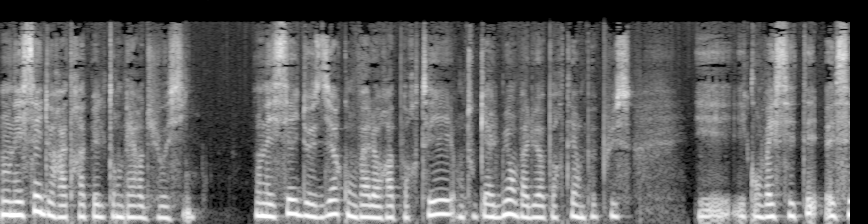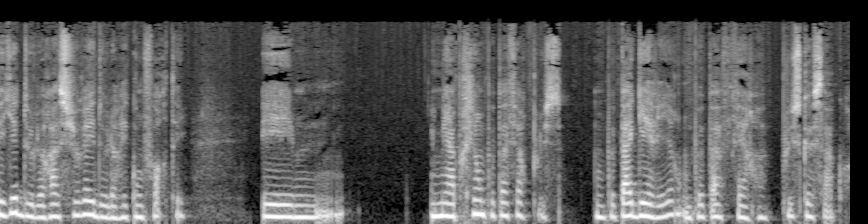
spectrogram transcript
on essaye de rattraper le temps perdu aussi. On essaye de se dire qu'on va leur apporter, en tout cas lui, on va lui apporter un peu plus. Et, qu'on va essayer, de le rassurer, de le réconforter. Et, mais après, on ne peut pas faire plus. On ne peut pas guérir, on ne peut pas faire plus que ça, quoi.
